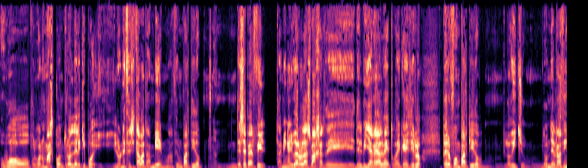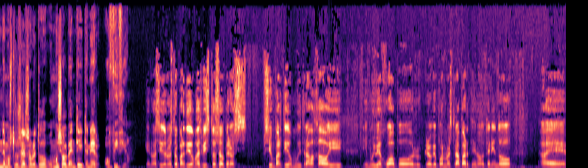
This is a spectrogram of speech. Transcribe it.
Hubo, pues bueno, más control del equipo y, y lo necesitaba también, ¿no? Hacer un partido de ese perfil. También ayudaron las bajas de- del Villarreal B, todo hay que decirlo, pero fue un partido, lo dicho, donde el Racing demostró ser sobre todo muy solvente y tener oficio. Que no ha sido nuestro partido más vistoso, pero sí un partido muy trabajado y, muy bien jugado por, creo que por nuestra parte, ¿no? Teniendo eh,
